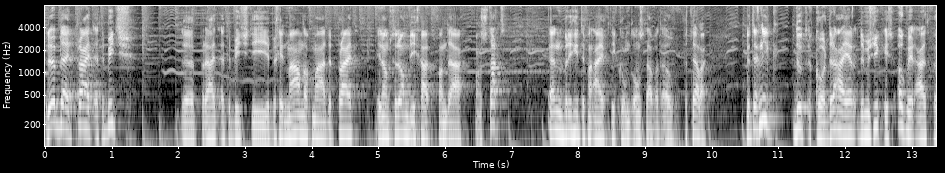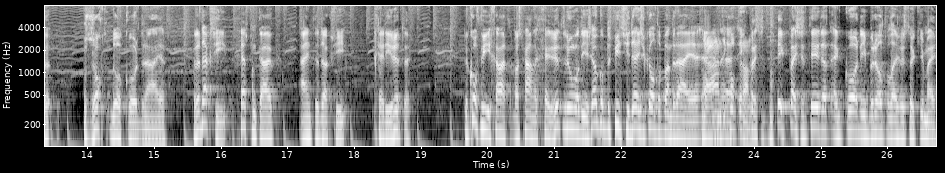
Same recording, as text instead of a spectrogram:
De update Pride at the Beach. De Pride at the Beach die begint maandag. Maar de Pride in Amsterdam die gaat vandaag van start. En Brigitte van Eigen die komt ons daar wat over vertellen. De techniek doet Cor Draaier. De muziek is ook weer uitgezocht door Cor Draaier. Redactie Gert van Kuik. Eindredactie Gerry Rutte. De koffie gaat waarschijnlijk Gerry Rutte doen, want die is ook op de fiets deze kant op aan het rijden. Ja, en, die komt eraan. Ik presenteer, ik presenteer, dat en Cor die brult wel even een stukje mee.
